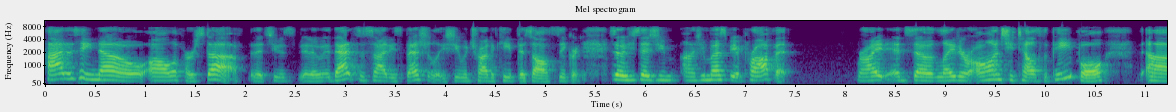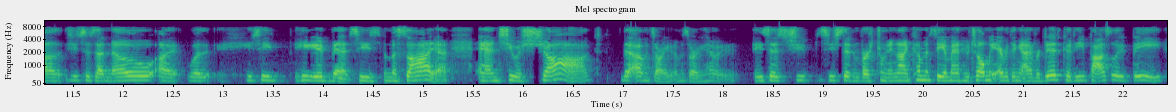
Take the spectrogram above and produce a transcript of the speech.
How does he know all of her stuff that she was, you know, in that society especially, she would try to keep this all secret. So he says, "You, uh, you must be a prophet." Right? And so later on, she tells the people, uh, she says, "I know." Uh, well, he, he he admits he's the Messiah, and she was shocked. That, I'm sorry. I'm sorry. He says she she said in verse 29, "Come and see a man who told me everything I ever did. Could he possibly be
